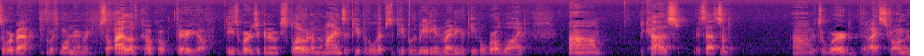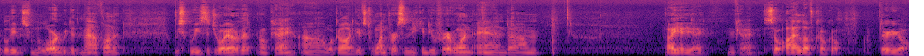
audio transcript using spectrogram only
so we're back with more memory. So I love cocoa. There you go. These words are going to explode on the minds of people, the lips of people, the reading and writing of people worldwide, um, because it's that simple. Um, it's a word that I strongly believe is from the Lord. We did the math on it. We squeeze the joy out of it. Okay, uh, what God gives to one person, He can do for everyone. And um, oh yeah, yeah. Okay, so I love cocoa. There you go.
